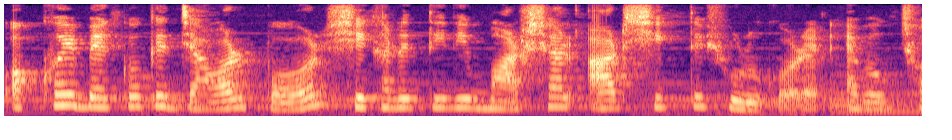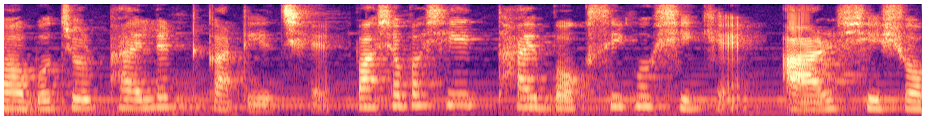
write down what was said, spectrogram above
অক্ষয় ব্যাংককে যাওয়ার পর সেখানে তিনি মার্শাল আর্ট শিখতে শুরু করেন এবং ছ বছর থাইল্যান্ড কাটিয়েছেন। পাশাপাশি থাই বক্সিংও শিখেন আর সেসব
